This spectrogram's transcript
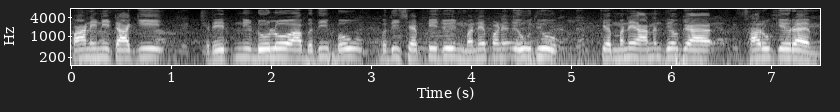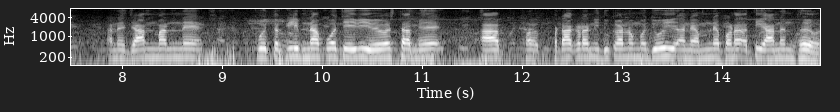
પાણીની ટાંકી, રેતની ડોલો આ બધી બહુ બધી સેફટી જોઈને મને પણ એવું થયું કે મને આનંદ થયો કે આ સારું કહેવાય એમ. અને જાનમાનને કોઈ તકલીફ ના પહોંચે એવી વ્યવસ્થા મેં આ ફટાકડાની દુકાનોમાં જોઈ અને અમને પણ અતિ આનંદ થયો.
